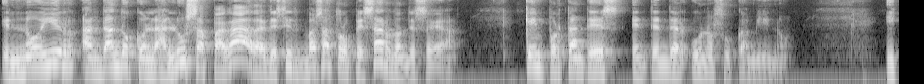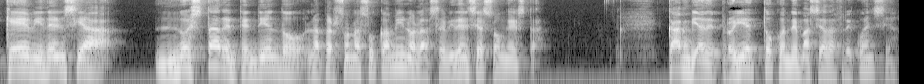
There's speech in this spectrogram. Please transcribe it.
no ir andando con la luz apagada, es decir, vas a tropezar donde sea. Qué importante es entender uno su camino. Y qué evidencia no estar entendiendo la persona su camino, las evidencias son estas. Cambia de proyecto con demasiada frecuencia.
